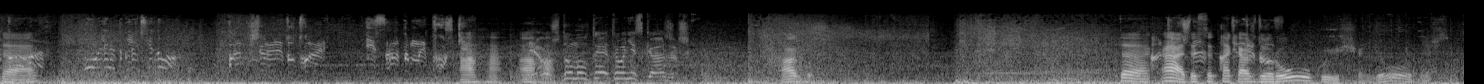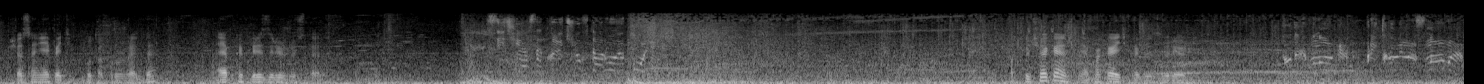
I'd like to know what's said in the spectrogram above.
Так, Поле отключено! Поджарь эту тварь! Из атомной пушки! ага, Я ага, уж думал, ты этого не скажешь. ага. Так, а, то есть это на каждую руку еще, ёбнешься. Сейчас они опять их будут окружать, да? А я пока перезаряжусь тогда. Отключай, конечно, я пока этих обезврежу. Тут их много! Прикрой нас, Номад!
